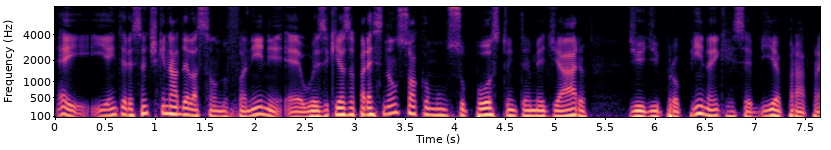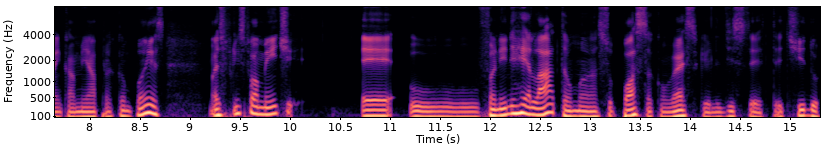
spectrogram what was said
É, e é interessante que na delação do Fanini, é, o Ezequias aparece não só como um suposto intermediário de, de propina aí, que recebia para encaminhar para campanhas, mas principalmente é, o Fanini relata uma suposta conversa que ele disse ter, ter tido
